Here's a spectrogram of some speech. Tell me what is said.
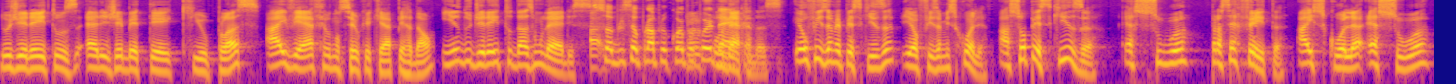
dos direitos LGBTQ+, IVF, eu não sei o que é, perdão, e do direito das mulheres. Sobre o seu próprio corpo por, décadas. Eu fiz a minha pesquisa e eu fiz a minha escolha. A sua pesquisa é sua para ser feita. A escolha é sua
